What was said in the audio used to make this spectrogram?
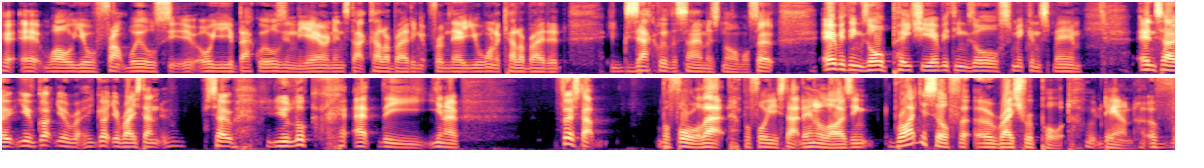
eh, while your front wheels or your back wheels in the air, and then start calibrating it from there. You want to calibrate it exactly the same as normal. So everything's all peachy, everything's all smick and spam, and so you've got your you got your race done. So you look at the you know first up before all that, before you start analysing, write yourself a, a, race report down of,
